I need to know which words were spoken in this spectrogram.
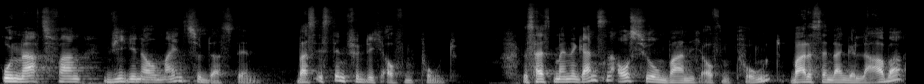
und nachzufragen, wie genau meinst du das denn? Was ist denn für dich auf dem Punkt? Das heißt, meine ganzen Ausführungen waren nicht auf dem Punkt. War das denn dann Gelaber?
